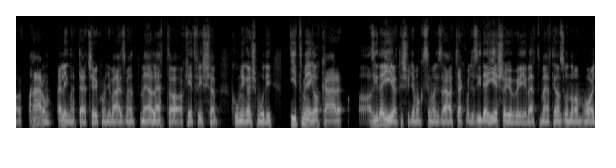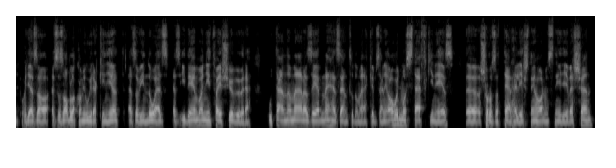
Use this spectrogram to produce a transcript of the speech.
a, a három elég nagy tehetségük van, hogy a Wiseman mellett a, a két frissebb, Kuminga és Moody. Itt még akár az idei évet is ugye maximalizálhatják, vagy az idei és a jövő évet, mert én azt gondolom, hogy, hogy ez, a, ez az ablak, ami újra kinyílt, ez a window, ez, ez idén van nyitva, és jövőre. Utána már azért nehezen tudom elképzelni. Ahogy most Steph kinéz, sorozat terhelésnél 34 évesen,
